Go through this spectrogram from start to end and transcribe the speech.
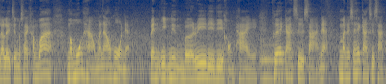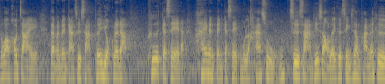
เราเลยจึงมาใช้คำว่ามะม่วงหาวมะนาวโหเนี่ยเป็นอีกหนึ่งเบอร์รี่ดี ๆ ของไทย เพื่อให้การสื่อสารเนี่ยมันไม่ใช่ให้การสื่อสารเพื่อความเข้าใจ แต่มันเป็นการสื่อสารเพื่อยกระดับพืชเกษตรอะให้มันเป็นเกษตรมูลค่าสูง สื่อสารที่สองเลยคือสิ่งที่สำคัญก็คือ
